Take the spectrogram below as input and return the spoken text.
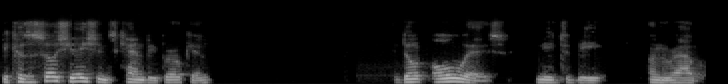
because associations can be broken and don't always need to be unraveled.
